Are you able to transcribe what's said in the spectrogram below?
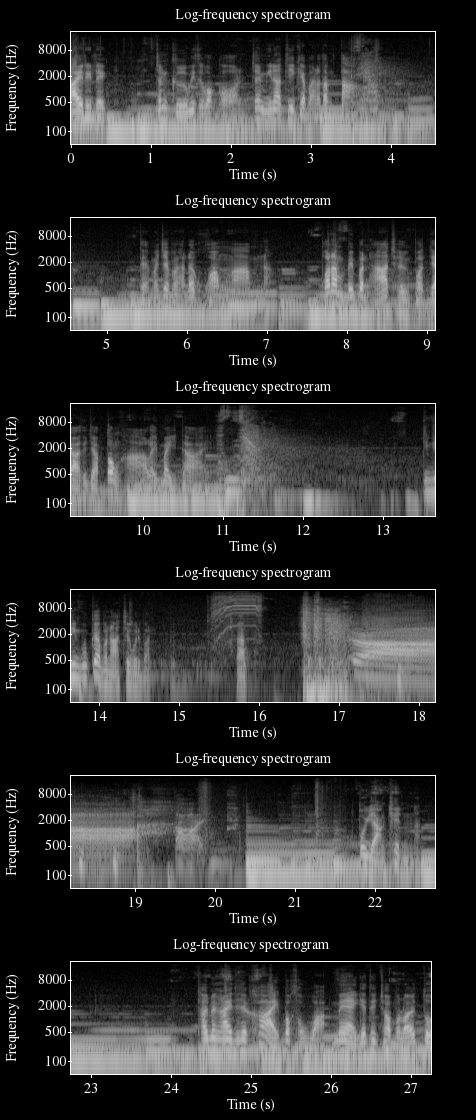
ายเด็กๆ ฉันคือวิศวกร ฉันมีหน้าที่แก้ปัญหาต่างๆ แต่ไม่ใช่ปัญหาด้านความงามนะ เพราะนั่นเป็นปัญหาเชิงปรัชญาที่จะต้องหาอะไรไม่ได้ จริงๆ กูแก้ปัญหาเชิงปฏิบัติแบบตาย ตัวอย่างเช่นนะทำยังไงที่จะฆ่าไอ้บอกสวะ แม่เหี้ยที่ชอบมาร้อยตัว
